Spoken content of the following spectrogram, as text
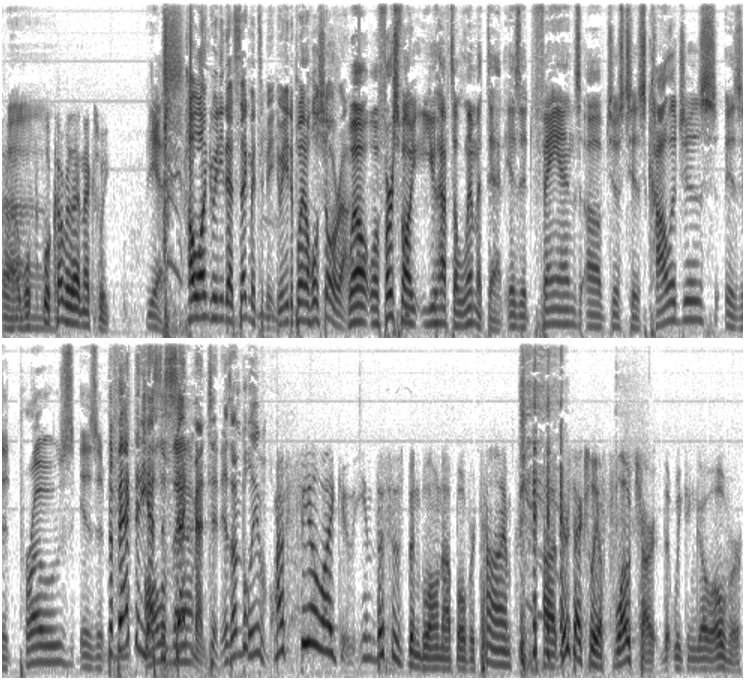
Uh, we'll we'll cover that next week. Yes. How long do we need that segment to be? Do we need to plan a whole show around? Well, well, first of all, you have to limit that. Is it fans of just his colleges? Is it pros? Is it the fact that he has all to of that? segment it is unbelievable. I feel like you know, this has been blown up over time. Uh, there's actually a flow chart that we can go over.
